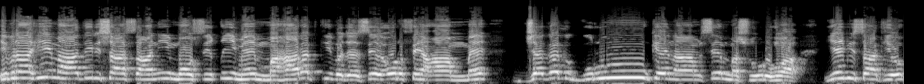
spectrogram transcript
इब्राहिम आदिल शाह सानी मौसीकी में महारत की वजह से उर्फ़ आम में जगत गुरु के नाम से मशहूर हुआ। यह भी साथियों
